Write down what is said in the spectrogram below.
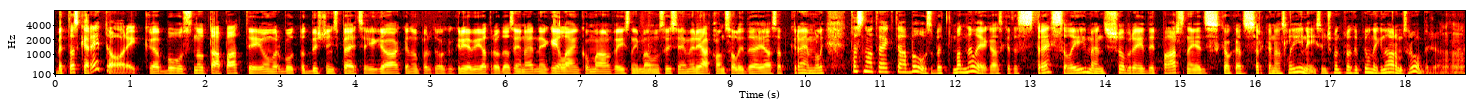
Bet tas, ka retorika būs nu, tā pati un varbūt pat bišķiņa spēcīgāka nu, par to, ka Krievija atrodas ienaidnieku ielēkumā un ka īstenībā mums visiem ir jākonsolidējās ap Kremli, tas noteikti tā būs. Bet man liekas, ka tas stresa līmenis šobrīd ir pārsniedzis kaut kādas sarkanās līnijas. Viņš, manuprāt, ir pilnīgi normas robežā. Uh -huh.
